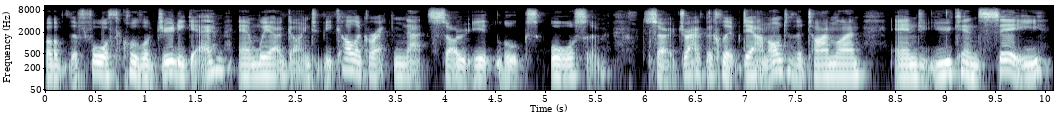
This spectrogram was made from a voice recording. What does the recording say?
of the fourth Call of Duty game, and we are going to be color correcting that so it looks awesome. So drag the clip down onto the timeline, and you can see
